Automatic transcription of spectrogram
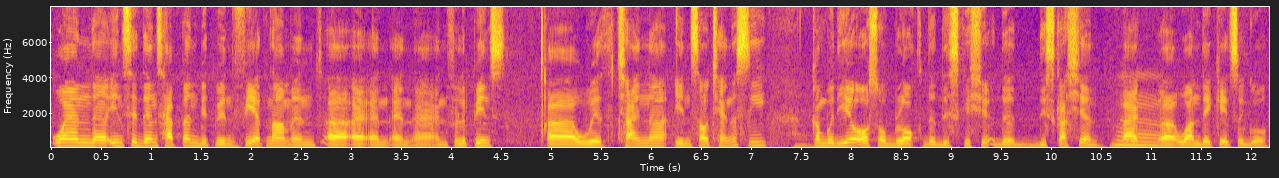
when the incidents happened between Vietnam and uh, and and, uh, and Philippines uh, with China in South China Sea, mm. Cambodia also blocked the discussion the discussion mm. back uh, one decades ago.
